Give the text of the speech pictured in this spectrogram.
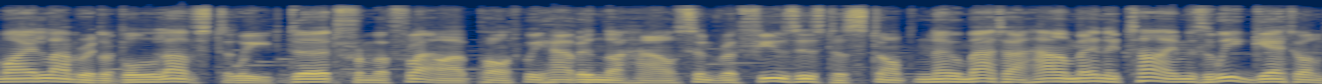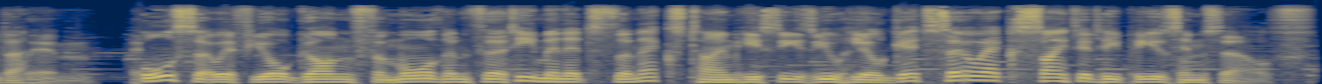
My Labrador loves to eat dirt from a flower pot we have in the house and refuses to stop no matter how many times we get onto him. Also if you're gone for more than 30 minutes the next time he sees you he'll get so excited he pees himself.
